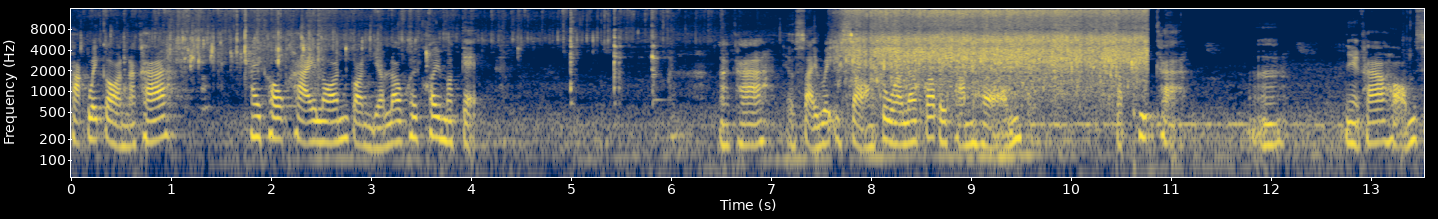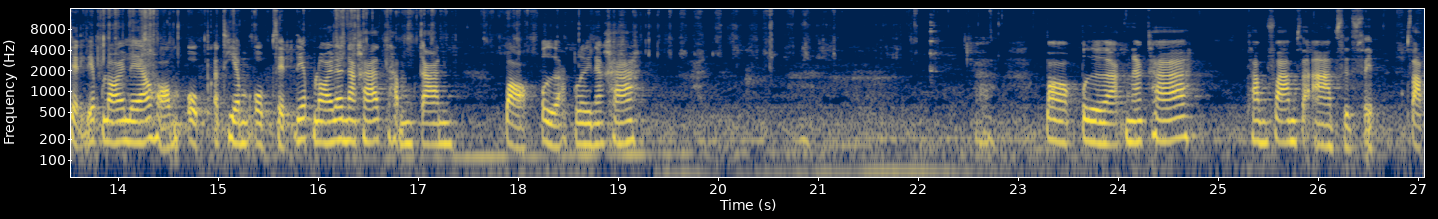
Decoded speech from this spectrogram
พักไว้ก่อนนะคะ ให้เขาคลายร้อนก่อน เดี๋ยวเราค่อยๆมาแกะนะคะ เดี๋ยวใส่ไว้อีกสองตัวแล้วก็ไปทำหอมกับพริกค่ะเนี่ยค่ะหอมเสร็จเรียบร้อยแล้ว หอมอบกระเทียมอบเสร็จเรียบร้อยแล้วนะคะทำการปอกเปลือกเลยนะคะ ปอกเปลือกนะคะทำความสะอาดเสร็จเสร็จสับ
